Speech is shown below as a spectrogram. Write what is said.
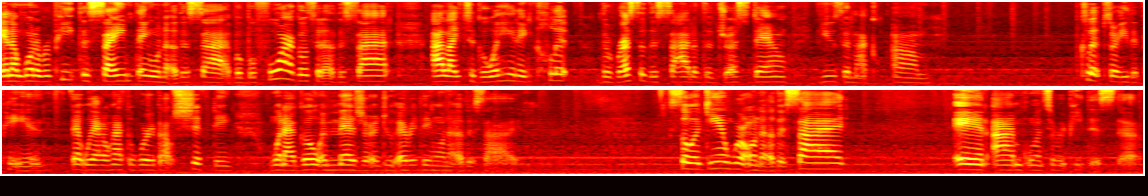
And I'm going to repeat the same thing on the other side. But before I go to the other side, I like to go ahead and clip the rest of the side of the dress down using my um, clips or either pins. That way I don't have to worry about shifting when I go and measure and do everything on the other side. So again, we're on the other side and I'm going to repeat this step.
